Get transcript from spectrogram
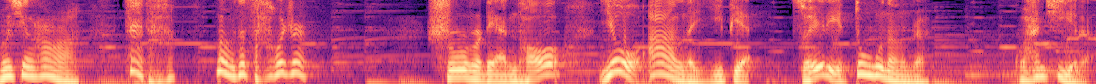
没信号啊，再打，问问他咋回事。叔叔点头，又按了一遍，嘴里嘟囔着：“关机了。”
